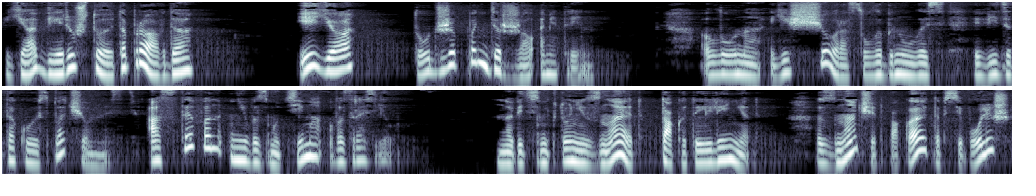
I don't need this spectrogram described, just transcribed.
Я верю, что это правда. И я тут же поддержал Аметрин. Луна еще раз улыбнулась, видя такую сплоченность, а Стефан невозмутимо возразил: "Но ведь никто не знает, так это или нет. Значит, пока это всего лишь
